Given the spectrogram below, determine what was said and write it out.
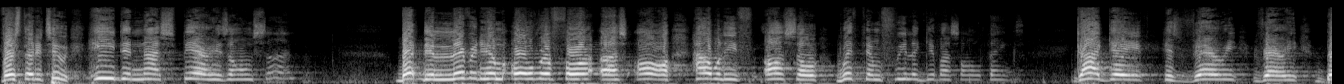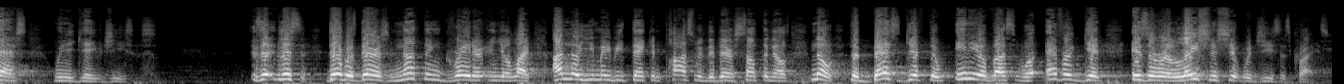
Verse 32 He did not spare his own son, but delivered him over for us all. How will he also with him freely give us all things? God gave his very, very best when he gave Jesus. Listen, there was there's nothing greater in your life. I know you may be thinking possibly that there's something else. No, the best gift that any of us will ever get is a relationship with Jesus Christ.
